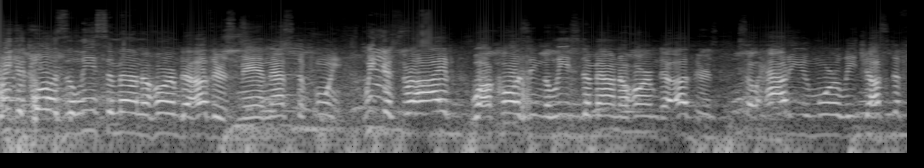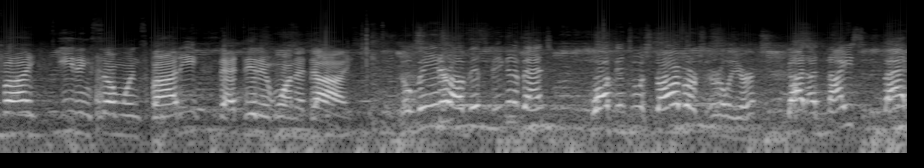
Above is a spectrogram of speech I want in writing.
We could cause the least amount of harm to others, man. That's the point. We could thrive while causing the least amount of harm to others. So how do you morally justify eating someone's body that didn't want to die? The leader of this vegan event walked into a Starbucks earlier, got a nice fat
